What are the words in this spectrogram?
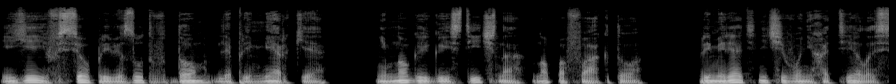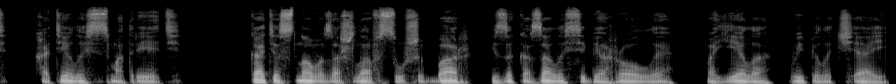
и ей все привезут в дом для примерки. Немного эгоистично, но по факту. Примерять ничего не хотелось, хотелось смотреть. Катя снова зашла в суши-бар и заказала себе роллы. Поела, выпила чай.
